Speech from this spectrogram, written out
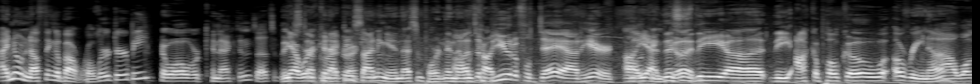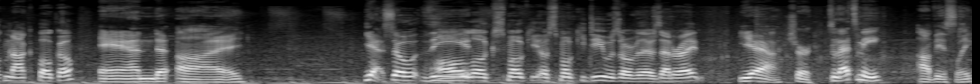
I know nothing about roller derby. Okay, well, we're connecting, so that's a big yeah, we're in the right connecting, signing in. That's important. And Oh, it's a beautiful day out here. uh, yeah, this good. is the uh, the Acapulco Arena, Uh, welcome to Acapulco. and uh, yeah, so the oh, look, Smokey. Oh, Smokey D was over there. Is that right? yeah, sure. So that's me, obviously.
